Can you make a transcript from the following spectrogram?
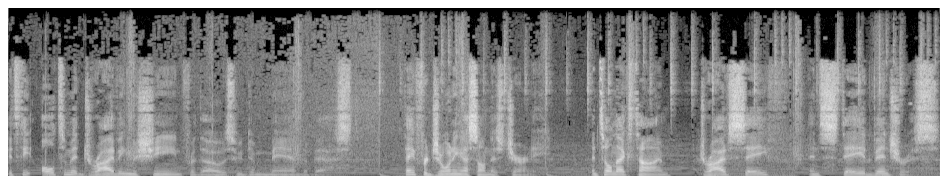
it's the ultimate driving machine for those who demand the best. Thanks for joining us on this journey. Until next time, drive safe and stay adventurous.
